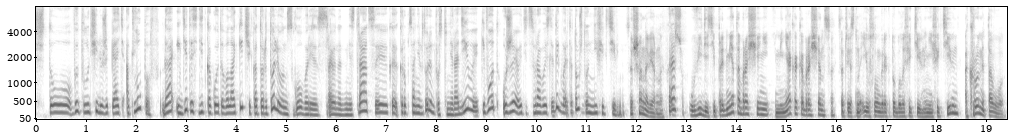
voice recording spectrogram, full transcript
что вы получили уже пять отлупов, да, и где-то сидит какой-то волокитчик, который то ли он в сговоре с районной администрацией, коррупционер, то ли он просто нерадивый. И вот уже эти цифровые следы говорят о том, что он неэффективен. Совершенно верно. Хорошо. увидеть и предмет обращений, и меня как обращенца, соответственно, и, условно говоря, кто был эффективен и неэффективен. А кроме того,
